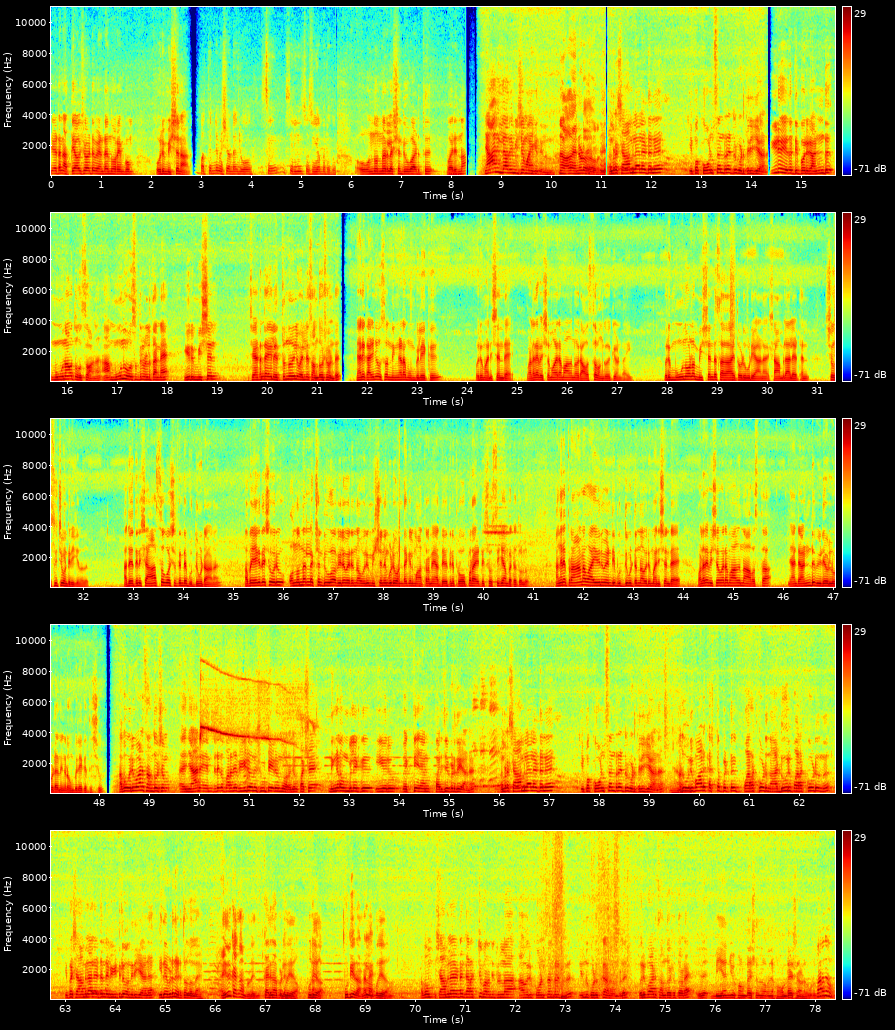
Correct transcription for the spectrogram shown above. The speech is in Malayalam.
ചേട്ടൻ അത്യാവശ്യമായിട്ട് വേണ്ടതെന്ന് പറയുമ്പം ഒരു മിഷനാണ്. പത്തിന്റെ മിഷൻ ഉണ്ടെങ്കിൽ ശരിക്കും ശ്വസിക്കാൻ പറ്റും ഒന്നൊന്നര ലക്ഷം രൂപ അടുത്ത് വരുന്ന ഞാനില്ലാതെ മിഷൻ വാങ്ങിക്കത്തില്ലെന്ന്. അത് എന്നോട് അതാ പറഞ്ഞു. നമ്മുടെ ശ്യാംലാലേട്ടന് ഇപ്പൊ കോൺസെൻട്രേറ്റർ കൊടുത്തിരിക്കുകയാണ്. വീഡിയോ ചെയ്തിട്ട് ഇപ്പോൾ ഒരു രണ്ട് മൂന്നാമത്തെ ദിവസമാണ്. ആ മൂന്ന് ദിവസത്തിനുള്ളിൽ തന്നെ ഈ ഒരു മിഷൻ ചേട്ടന്റെ കയ്യിൽ എത്തുന്നതിൽ വലിയ സന്തോഷമുണ്ട്. ഞാൻ കഴിഞ്ഞ ദിവസം നിങ്ങളുടെ മുമ്പിലേക്ക് ഒരു മനുഷ്യന്റെ വളരെ വിഷമകരമാകുന്ന ഒരു അവസ്ഥ പങ്കുവെക്കുകയുണ്ടായി. ഒരു മൂന്നോളം മിഷന്റെ സഹായത്തോടു കൂടിയാണ് ശ്യാംലാലേട്ടൻ ശ്വസിച്ചുകൊണ്ടിരിക്കുന്നത്. അദ്ദേഹത്തിന് ശ്വാസകോശത്തിന്റെ ബുദ്ധിമുട്ടാണ്. അപ്പോൾ ഏകദേശം ഒരു ഒന്നൊന്നര ലക്ഷം രൂപ വില വരുന്ന ഒരു മിഷനും കൂടി ഉണ്ടെങ്കിൽ മാത്രമേ അദ്ദേഹത്തിന് പ്രോപ്പറായിട്ട് ശ്വസിക്കാൻ പറ്റത്തുള്ളൂ. അങ്ങനെ പ്രാണവായുവിന് വേണ്ടി ബുദ്ധിമുട്ടുന്ന ഒരു മനുഷ്യന്റെ വളരെ വിഷമകരമാകുന്ന അവസ്ഥ ഞാൻ രണ്ട് വീഡിയോകളിലൂടെ നിങ്ങളുടെ മുമ്പിലേക്ക് എത്തിച്ചു. അപ്പോൾ ഒരുപാട് സന്തോഷം. ഞാൻ എന്റെ അടുത്ത് പറഞ്ഞ വീഡിയോ ഒന്ന് ഷൂട്ട് ചെയ്തെന്ന് പറഞ്ഞു. പക്ഷേ നിങ്ങളുടെ മുമ്പിലേക്ക് ഈ ഒരു വ്യക്തിയെ ഞാൻ പരിചയപ്പെടുത്തുകയാണ്. നമ്മുടെ ശ്യാംലാലേട്ടന് ഇപ്പോൾ കോൺസെൻട്രേറ്റർ കൊടുത്തിരിക്കുകയാണ്. അത് ഒരുപാട് കഷ്ടപ്പെട്ട് പറക്കോട് നടൂർ പറക്കോട് നിന്ന് ഇപ്പൊ ശ്യാംലാലേട്ടന്റെ വീട്ടിൽ വന്നിരിക്കുകയാണ്. ഇത് എവിടെ നിന്ന് എടുത്തോണ്ട് ഇത് കരുനാപ്പള്ളി കരുനാപ്പള്ളി പുതിയതാ പുതിയതാ. പുതിയതാണ് അല്ലേ? പുതിയതാണ്. അപ്പം ശ്യാമലായേട്ടൻ കറക്റ്റ് പറഞ്ഞിട്ടുള്ള ആ ഒരു കോൺസെൻട്രേറ്റർ ഇന്ന് കൊടുക്കുകയാണ് നമ്മൾ ഒരുപാട് സന്തോഷത്തോടെ. ഇത് ബി എൻ യു ഫൗണ്ടേഷൻ എന്ന് പറഞ്ഞ ഫൗണ്ടേഷനാണ് ആണ് പറഞ്ഞു.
